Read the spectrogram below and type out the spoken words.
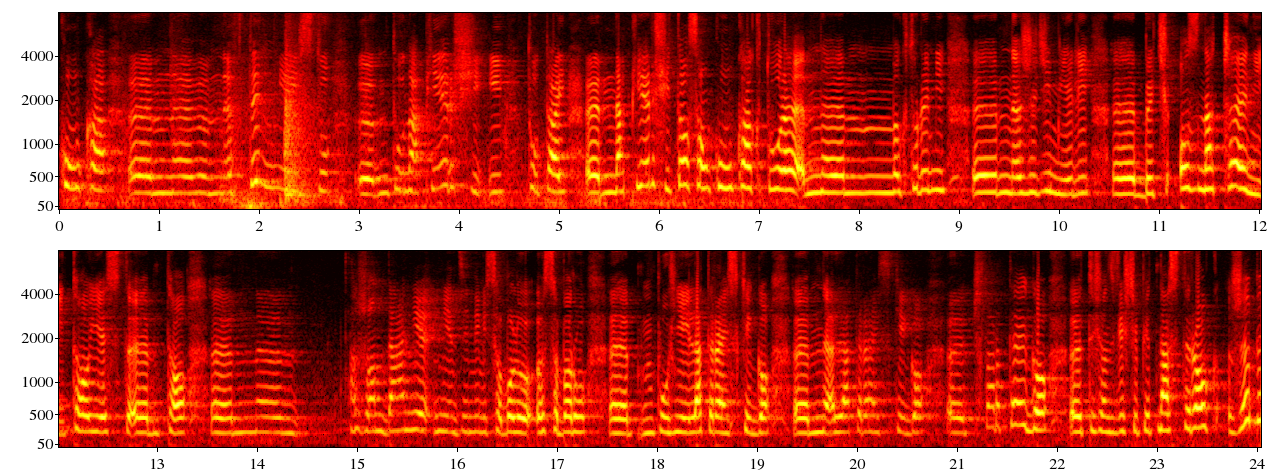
Kółka w tym miejscu, tu na piersi i tutaj na piersi. To są kółka, które, którymi Żydzi mieli e, być oznaczeni. To jest to żądanie między innymi Soboru, Soboru e, później laterańskiego, laterańskiego e, e, 1215 rok, żeby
